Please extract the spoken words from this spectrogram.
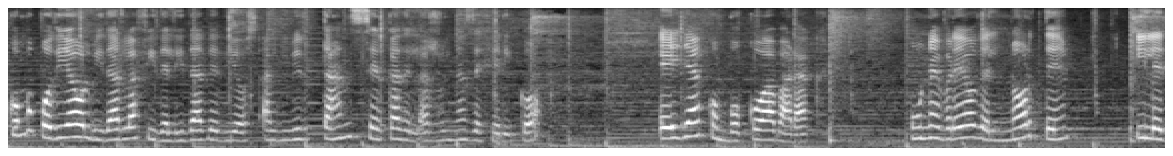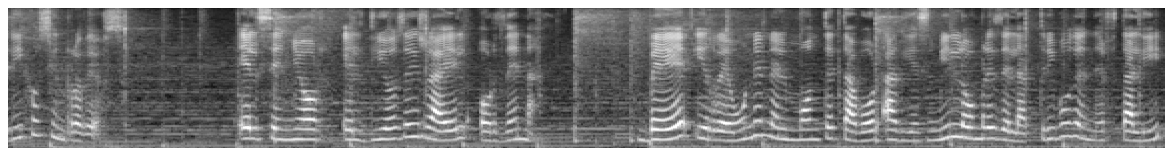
¿Cómo podía olvidar la fidelidad de Dios al vivir tan cerca de las ruinas de Jericó? Ella convocó a Barak, un hebreo del norte y le dijo sin rodeos, El Señor, el Dios de Israel, ordena, ve y reúne en el monte Tabor a diez mil hombres de la tribu de Neftalí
